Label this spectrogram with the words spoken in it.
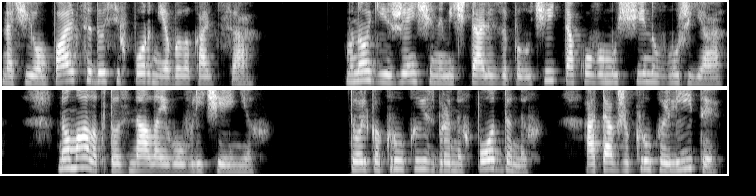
на чьем пальце до сих пор не было кольца. Многие женщины мечтали заполучить такого мужчину в мужья, но мало кто знал о его увлечениях. Только круг избранных подданных, а также круг элиты,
